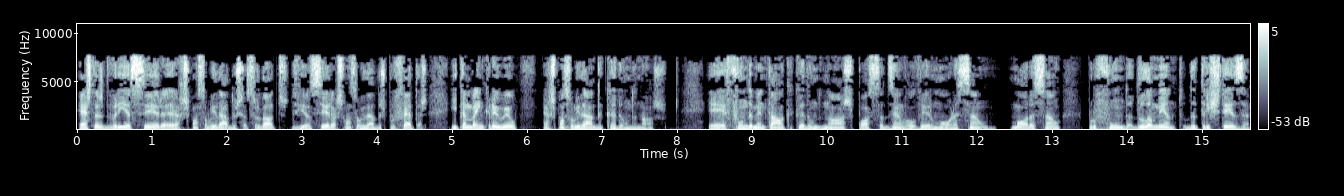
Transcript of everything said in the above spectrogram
Esta deveria ser a responsabilidade dos sacerdotes, devia ser a responsabilidade dos profetas e também, creio eu, a responsabilidade de cada um de nós. É fundamental que cada um de nós possa desenvolver uma oração, uma oração profunda, de lamento, de tristeza,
